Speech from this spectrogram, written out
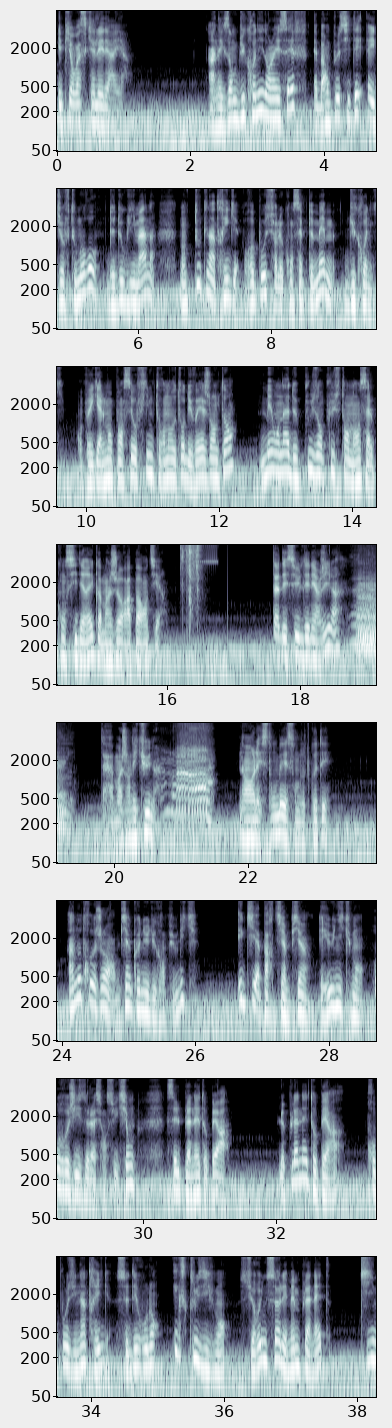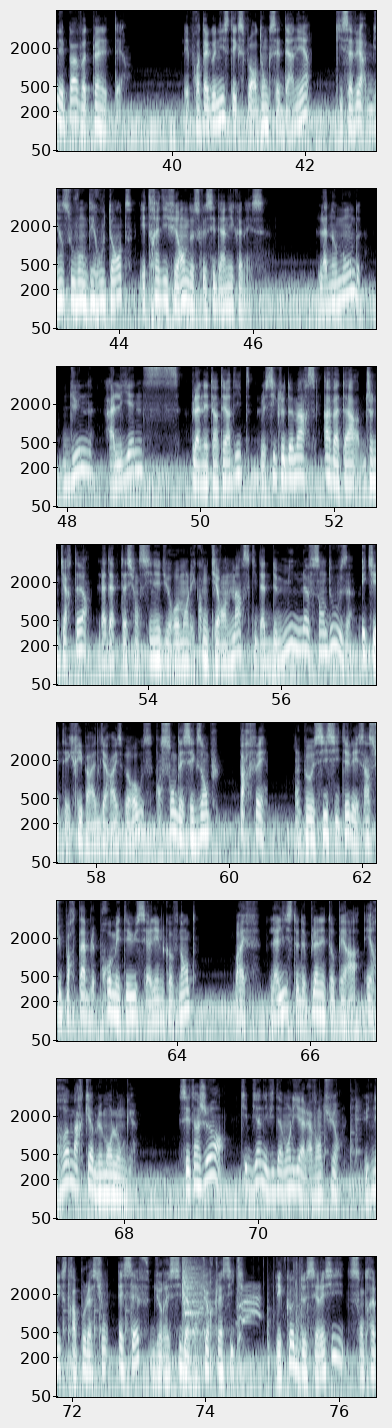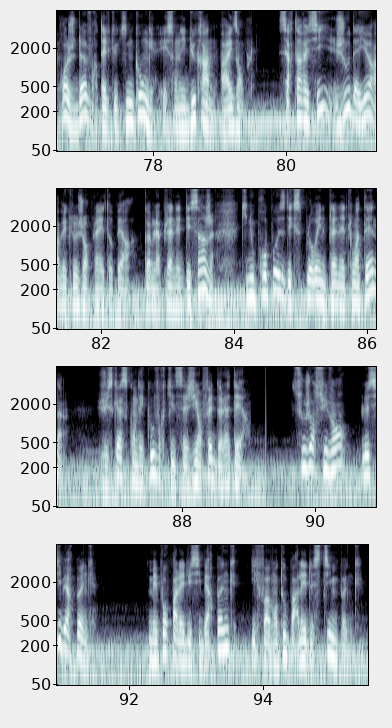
Et puis on va se caler derrière. Un exemple d'Uchronie dans la SF eh ben on peut citer Age of Tomorrow de Doug Liman, dont toute l'intrigue repose sur le concept même d'Uchronie. On peut également penser au film tournant autour du voyage dans le temps, mais on a de plus en plus tendance à le considérer comme un genre à part entière. T'as des cellules d'énergie là? Moi j'en ai qu'une. Non, laisse tomber, elles sont de l'autre côté. Un autre genre bien connu du grand public, et qui appartient bien et uniquement au registre de la science-fiction, c'est le Planète Opéra. Le Planète Opéra propose une intrigue se déroulant exclusivement sur une seule et même planète qui n'est pas votre planète Terre. Les protagonistes explorent donc cette dernière, qui s'avère bien souvent déroutante et très différente de ce que ces derniers connaissent. L'anneau monde, Dune, Aliens, Planète interdite, Le cycle de Mars, Avatar, John Carter, l'adaptation ciné du roman Les Conquérants de Mars qui date de 1912 et qui est écrit par Edgar Rice Burroughs, en sont des exemples parfaits. On peut aussi citer les insupportables Prometheus et Alien Covenant. Bref, la liste de Planète Opéra est remarquablement longue. C'est un genre qui est bien évidemment lié à l'aventure, une extrapolation SF du récit d'aventure classique. Les codes de ces récits sont très proches d'œuvres telles que King Kong et son île du crâne, par exemple. Certains récits jouent d'ailleurs avec le genre planète opéra, comme la planète des singes, qui nous propose d'explorer une planète lointaine, jusqu'à ce qu'on découvre qu'il s'agit en fait de la Terre. Sous-genre suivant, le cyberpunk. Mais pour parler du cyberpunk, il faut avant tout parler de steampunk.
